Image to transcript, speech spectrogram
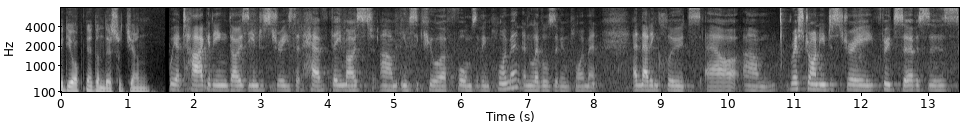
պիտի օգնի տնտեսության We are targeting those industries that have the most um, insecure forms of employment and levels of employment. And that includes our um, restaurant industry, food services,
